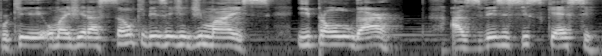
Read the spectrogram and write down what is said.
Porque uma geração que deseja demais ir para um lugar, às vezes se esquece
